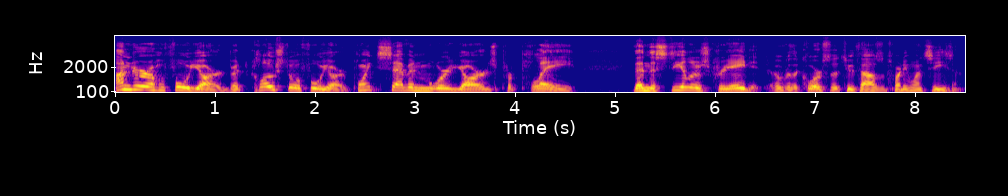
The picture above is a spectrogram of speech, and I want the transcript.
under a full yard, but close to a full yard, 0.7 more yards per play than the Steelers created over the course of the 2021 season.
